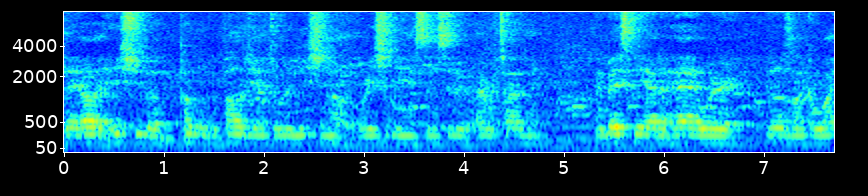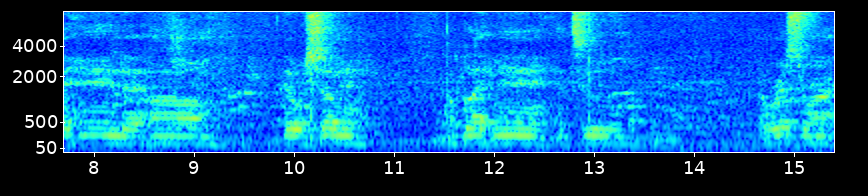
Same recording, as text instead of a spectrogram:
They uh, issued a public apology after releasing a racially insensitive advertisement. They basically had an ad where it was like a white hand that um that was shoving a black man into a restaurant.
